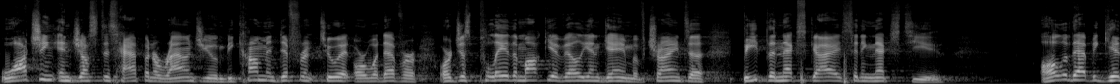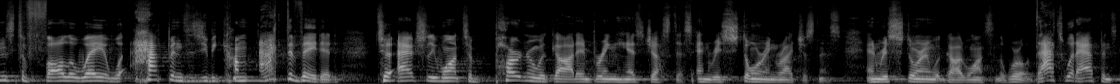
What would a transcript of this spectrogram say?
watching injustice happen around you and become indifferent to it or whatever, or just play the Machiavellian game of trying to beat the next guy sitting next to you. All of that begins to fall away, and what happens is you become activated to actually want to partner with God in bringing His justice and restoring righteousness and restoring what God wants in the world. That's what happens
